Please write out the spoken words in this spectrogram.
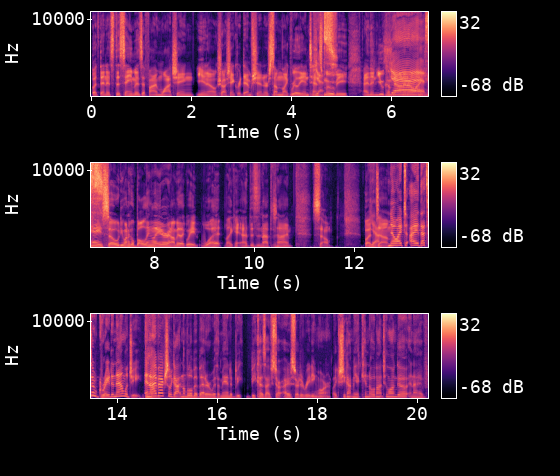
But then it's the same as if I'm watching, you know, Shawshank Redemption or some like really intense Yes. movie and then you come down and are like, "Hey, so do you want to go bowling later?" And I'll be like, "Wait, what? Like, hey, uh, this is not the time." So, but yeah. um, no, I, t- I that's a great analogy, and I've actually gotten a little bit better with Amanda be- because I've start I started reading more. Like she got me a Kindle not too long ago, and I've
